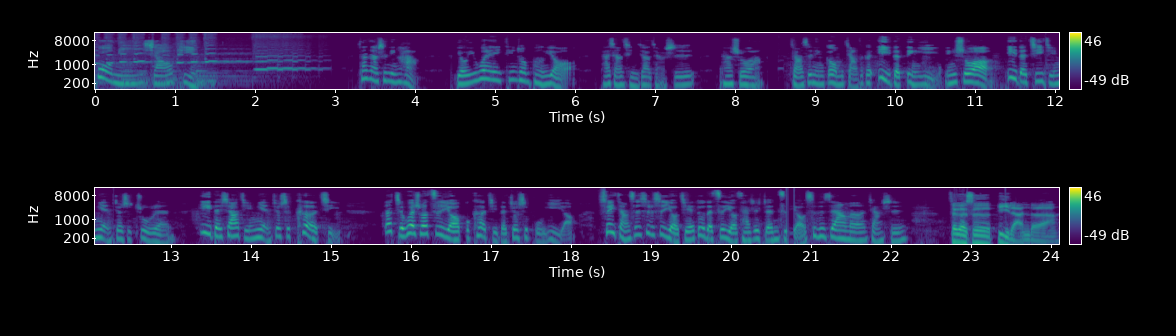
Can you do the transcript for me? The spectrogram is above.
破迷小品，张讲师您好，有一位听众朋友，他想请教讲师，他说啊，讲师您跟我们讲这个义的定义，您说义的积极面就是助人，义的消极面就是克己，那只会说自由不克己的就是不义哦。所以讲师是不是有节度的自由才是真自由？是不是这样呢？讲师，这个是必然的啊，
